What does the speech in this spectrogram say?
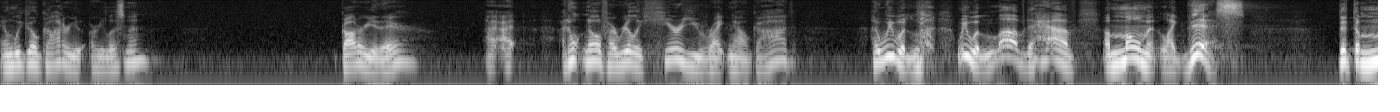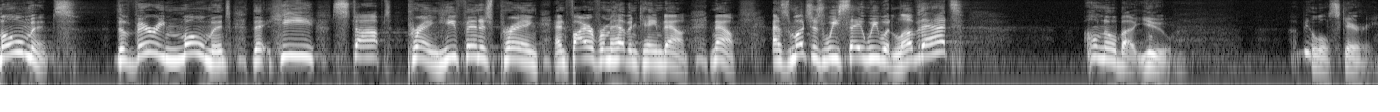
and we go, God, are you, are you listening? God, are you there? I, I, I don't know if I really hear you right now, God. We would, we would love to have a moment like this. That the moment the very moment that he stopped praying. He finished praying, and fire from heaven came down. Now, as much as we say we would love that, I don't know about you. That'd be a little scary.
